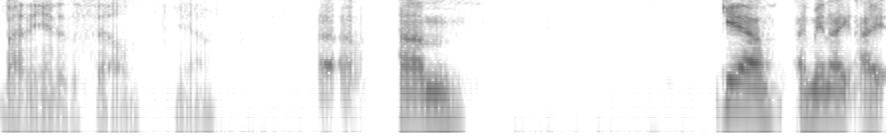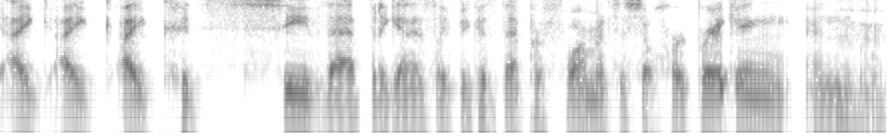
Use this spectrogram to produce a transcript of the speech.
by the end of the film. Yeah. Uh, um yeah i mean I, I i i could see that but again it's like because that performance is so heartbreaking and Mhm.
